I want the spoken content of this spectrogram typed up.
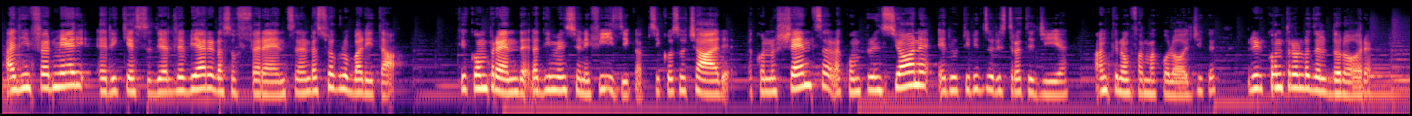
Agli infermieri è richiesto di alleviare la sofferenza nella sua globalità, che comprende la dimensione fisica, psicosociale, la conoscenza, la comprensione e l'utilizzo di strategie, anche non farmacologiche, per il controllo del dolore.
